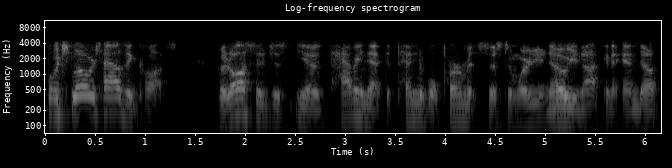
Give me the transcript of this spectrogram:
which lowers housing costs, but also just you know having that dependable permit system where you know you're not going to end up,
